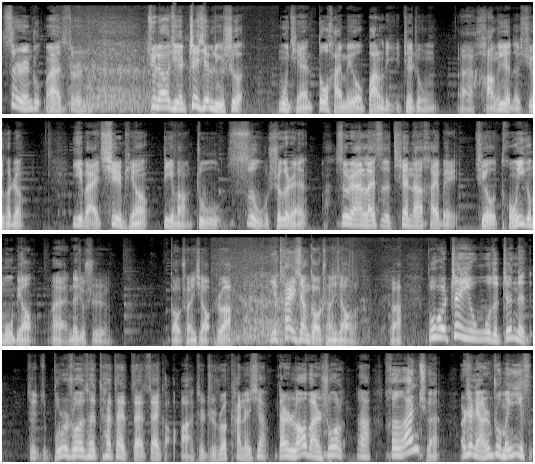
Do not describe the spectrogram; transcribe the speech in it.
四人住，哎，四人住。据了解，这些旅社目前都还没有办理这种哎行业的许可证。一百七十平地方住四五十个人，虽然来自天南海北，却有同一个目标，哎，那就是搞传销，是吧？你太像搞传销了，是吧？不过这一屋子真的，这就不是说他他在在在搞啊，这只是说看着像。但是老板说了啊，很安全，而且两人住没意思，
